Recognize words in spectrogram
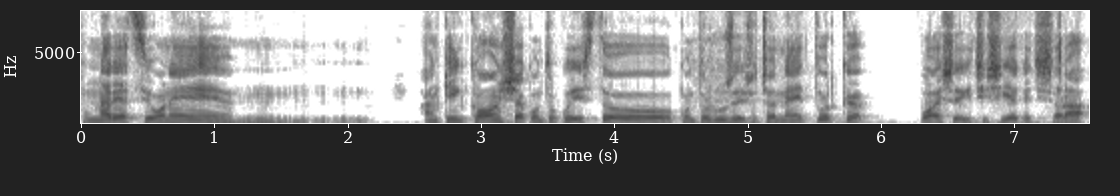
una reazione mh, anche inconscia contro questo, contro l'uso dei social network, può essere che ci sia, che ci sarà.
